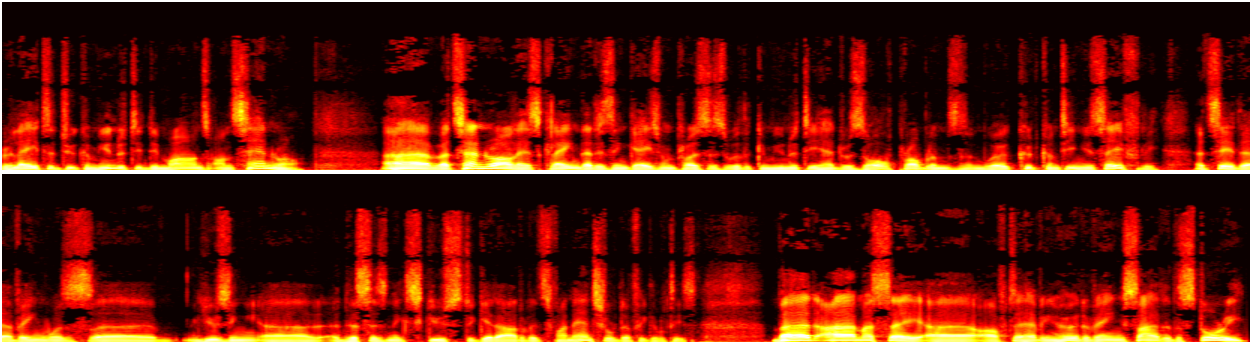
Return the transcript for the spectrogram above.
related to community demands on Sanral. Uh, but Sanral has claimed that his engagement process with the community had resolved problems and work could continue safely. It said Aveng was uh, using uh, this as an excuse to get out of its financial difficulties. But I must say, uh, after having heard Aveng's side of the story,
